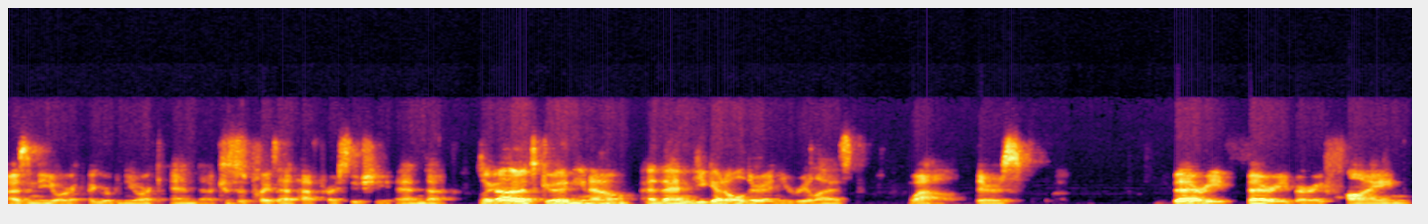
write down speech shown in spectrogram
I was in New York. I grew up in New York, and because uh, there's a place that had half price sushi, and uh, I was like, oh, that's good, you know. And then you get older and you realize, wow, there's very, very, very fine,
